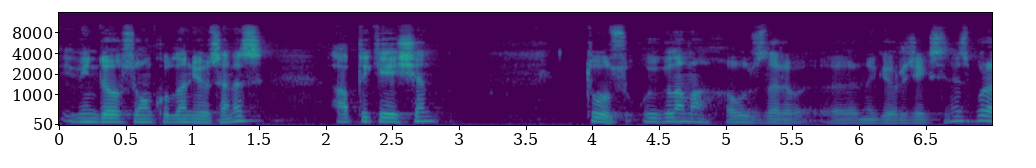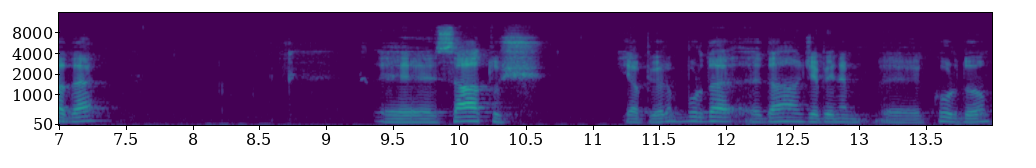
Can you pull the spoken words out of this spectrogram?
Windows 10 kullanıyorsanız Application Tools uygulama havuzlarını göreceksiniz. Burada e, sağ tuş yapıyorum. Burada e, daha önce benim e, kurduğum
